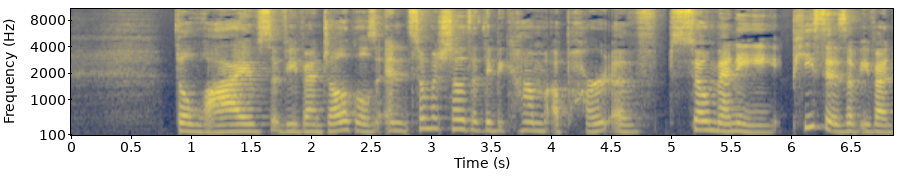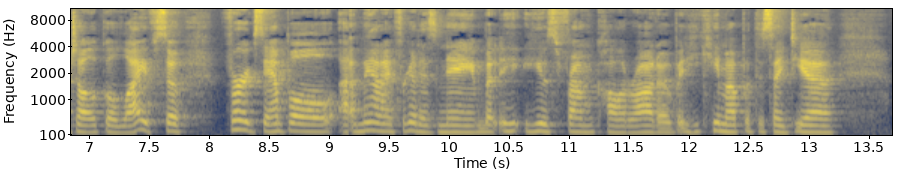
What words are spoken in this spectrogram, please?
the lives of evangelicals, and so much so that they become a part of so many pieces of evangelical life. So, for example, a man, I forget his name, but he, he was from Colorado, but he came up with this idea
